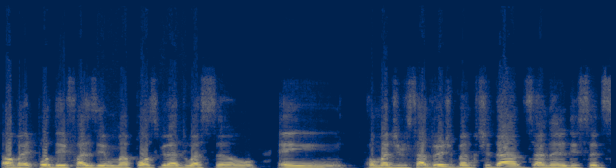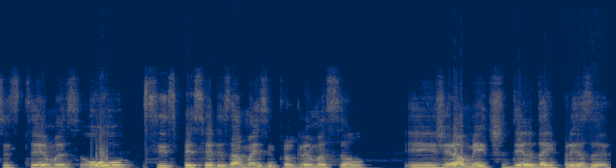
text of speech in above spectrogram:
Ela vai poder fazer uma pós-graduação em como administrador de banco de dados, analista de sistemas, ou se especializar mais em programação. E geralmente, dentro da empresa,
